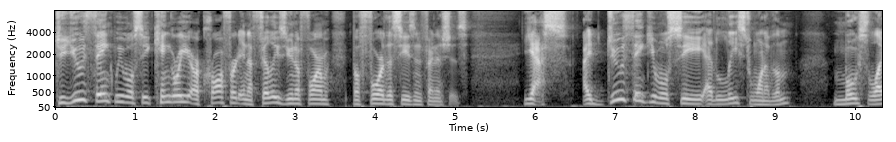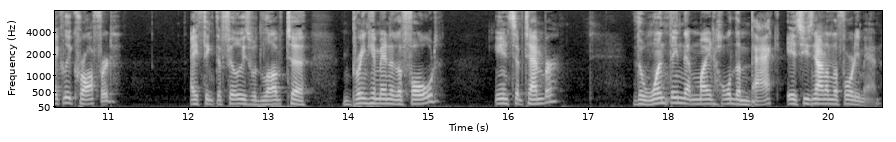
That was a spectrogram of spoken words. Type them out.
do you think we will see Kingery or Crawford in a Phillies uniform before the season finishes? Yes, I do think you will see at least one of them. Most likely Crawford. I think the Phillies would love to bring him into the fold in September. The one thing that might hold them back is he's not on the 40 man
